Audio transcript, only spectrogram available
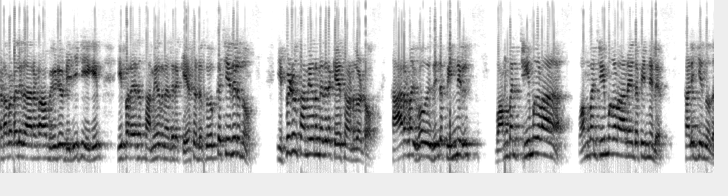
ഇടപെടൽ കാരണം ആ വീഡിയോ ഡിലീറ്റ് ചെയ്യുകയും ഈ പറയുന്ന സമീറിനെതിരെ കേസെടുക്കുകയും ഒക്കെ ചെയ്തിരുന്നു. ഇപ്പോഴും സമീറിനെതിരെ കേസാണ് കേട്ടോ. കാരണം ഇപ്പോൾ ഇതിന്റെ പിന്നിൽ വമ്പൻ ടീമുകളാണ്. വമ്പൻ ടീമുകളാണ് ഇതിന്റെ പിന്നിൽ കളിക്കുന്നത്.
